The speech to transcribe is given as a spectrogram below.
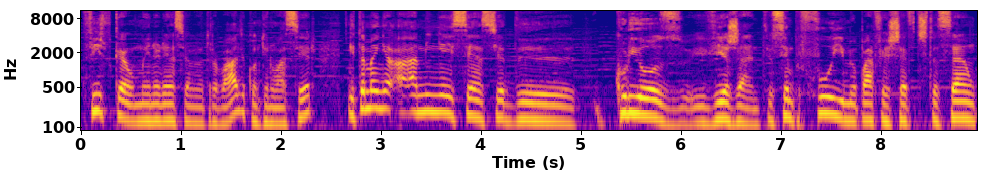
fiz porque é uma inerência ao meu trabalho, continua a ser, e também a a minha essência de curioso e viajante. Eu sempre fui, meu pai foi chefe de estação,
